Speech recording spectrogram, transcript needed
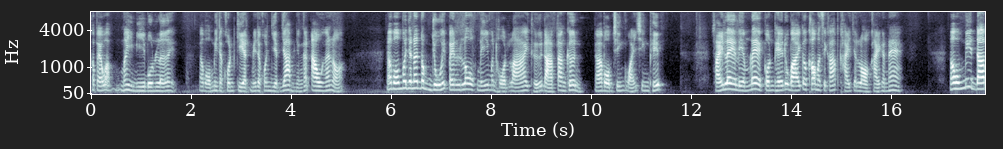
ก็แปลว่าไม่มีบุญเลยนะผมมีแต่คนเกลียดมีแต่คนเหยียบย่ำอย่างนั้นเอางั้นเหรอนะผมเพราะฉะนั้นต้องอยู่ให้เป็นโลกนี้มันโหดร้ายถือดาบตั้งขึ้นนะผมชิงไหวชิงพริบใช้เล่เหลี่ยมเล่กลเพทุบายก็เข้ามาสิครับ ใครจะหลอกใครกันแน่ เอามีดดาบ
